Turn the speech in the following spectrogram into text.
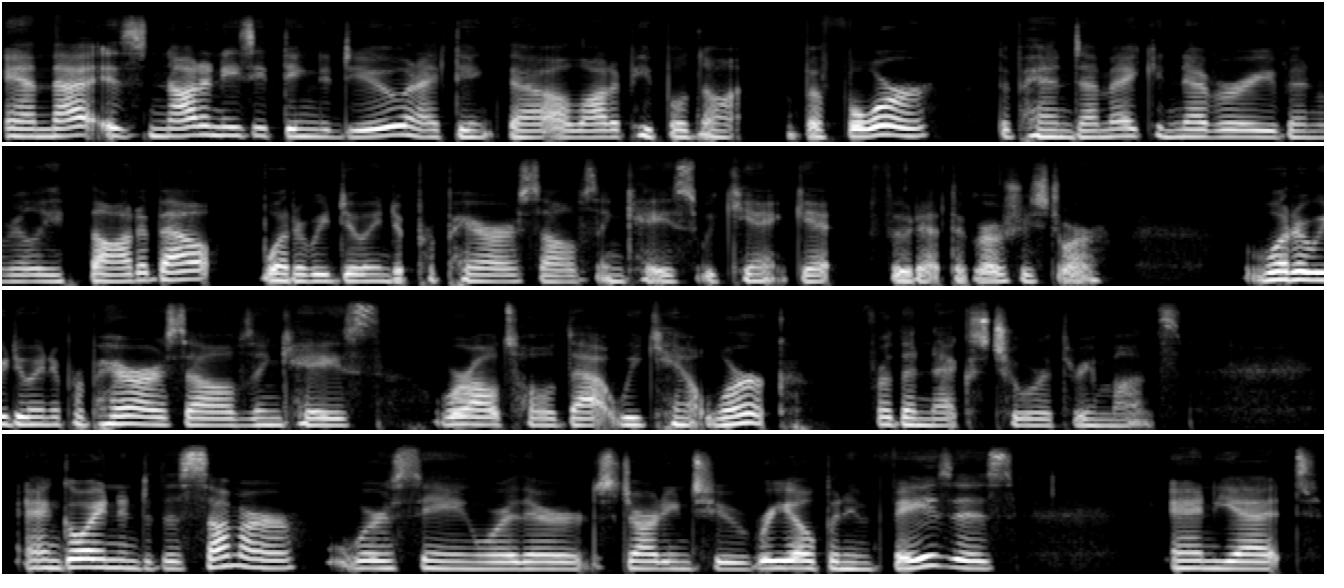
And that is not an easy thing to do. And I think that a lot of people don't, before the pandemic, never even really thought about what are we doing to prepare ourselves in case we can't get food at the grocery store? What are we doing to prepare ourselves in case we're all told that we can't work for the next two or three months? And going into the summer, we're seeing where they're starting to reopen in phases, and yet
